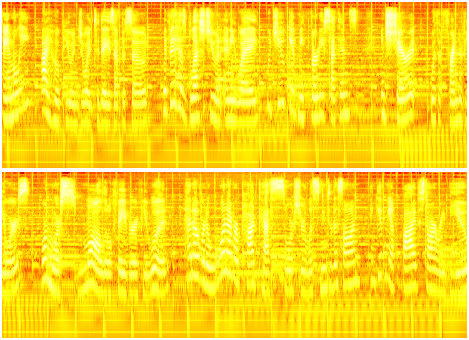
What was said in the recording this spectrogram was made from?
Family, I hope you enjoyed today's episode. If it has blessed you in any way, would you give me 30 seconds and share it with a friend of yours? One more small little favor, if you would. Head over to whatever podcast source you're listening to this on and give me a five star review.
